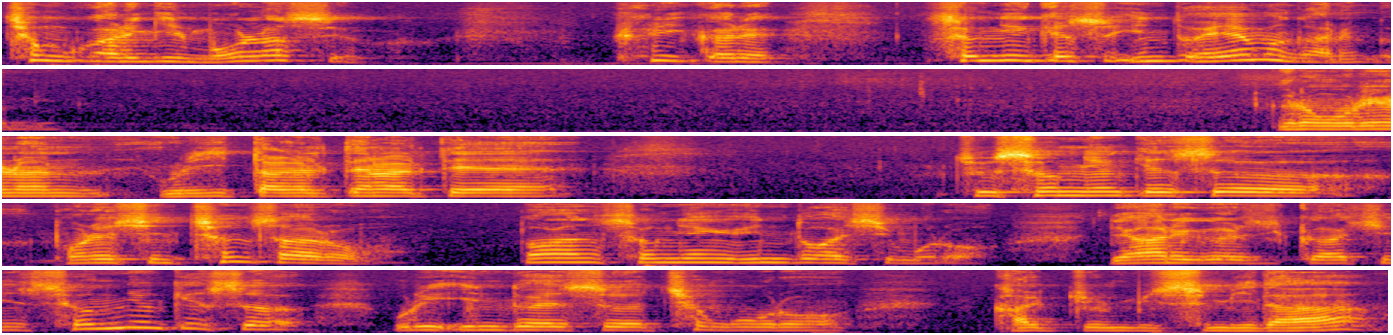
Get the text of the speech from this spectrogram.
천국 가는 길 몰랐어요. 그러니까 성령께서 인도해야만 가는 겁니다 그럼 우리는 우리 이 땅을 떠날 때 주 성령께서 보내신 천사로 또한 성령의 인도하심으로 내 안에 거하신 성령께서 우리 인도해서 천국으로 갈 줄 믿습니다.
